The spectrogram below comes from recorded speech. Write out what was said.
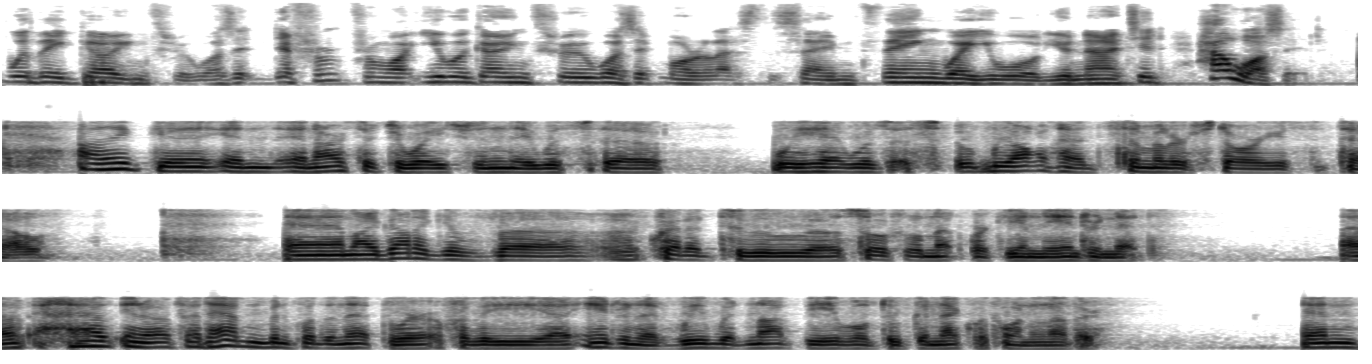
were they going through? Was it different from what you were going through? Was it more or less the same thing? Were you all united? How was it? I think uh, in in our situation, it was uh, we had was we all had similar stories to tell, and I got to give uh, credit to uh, social networking and the internet. Uh, have, you know, if it hadn't been for the network, for the uh, internet, we would not be able to connect with one another. And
